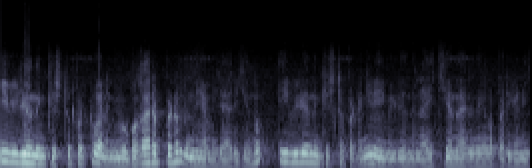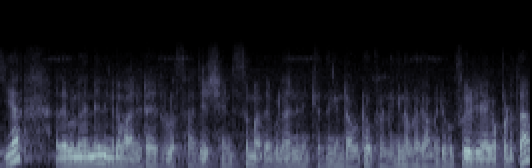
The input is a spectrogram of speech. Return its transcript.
ഈ വീഡിയോ നിങ്ങൾക്ക് ഇഷ്ടപ്പെട്ടു അല്ലെങ്കിൽ ഉപകാരപ്പെടും എന്ന് ഞാൻ വിചാരിക്കുന്നു. ഈ വീഡിയോ നിങ്ങൾക്ക് ഇഷ്ടപ്പെട്ടെങ്കിൽ ഈ വീഡിയോ ഒന്ന് ലൈക്ക് ചെയ്യുന്നതായിരുന്നു നിങ്ങൾ പരിഗണിക്കുക. അതേപോലെ തന്നെ നിങ്ങളുടെ വാലിഡ് ആയിട്ടുള്ള സജഷൻസും അതേപോലെ തന്നെ നിങ്ങൾക്ക് എന്തെങ്കിലും ഡൗട്ടൊക്കെ ഉണ്ടെങ്കിൽ നമ്മുടെ കമന്റ് ബോക്സ് വഴി രേഖപ്പെടുത്താം.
